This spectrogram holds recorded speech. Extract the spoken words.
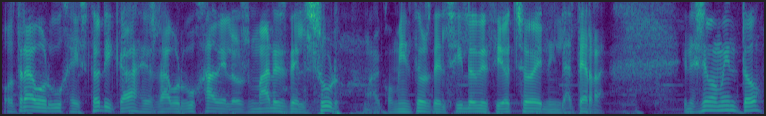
Otra burbuja histórica es la burbuja de los mares del sur, a comienzos del siglo XVIII en Inglaterra. En ese momento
